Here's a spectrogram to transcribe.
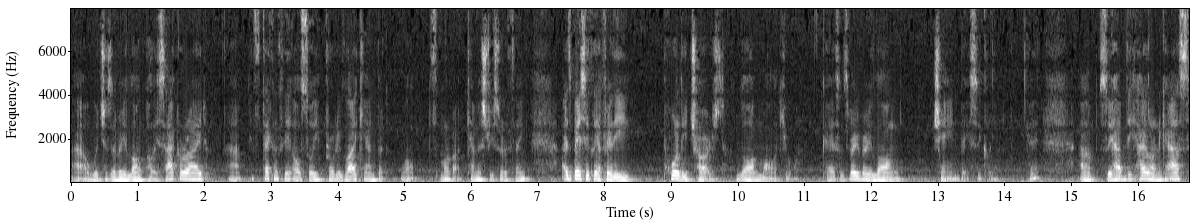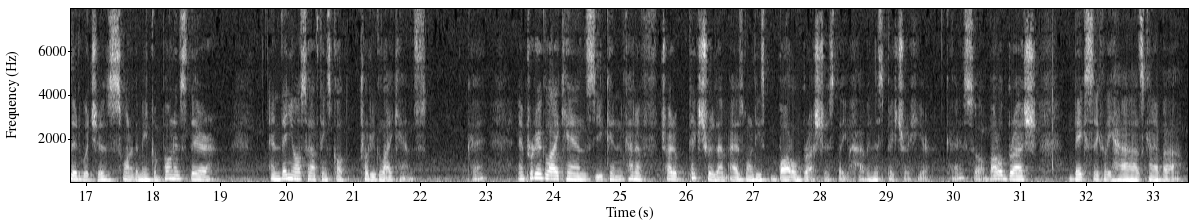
uh, which is a very long polysaccharide. Uh, it's technically also a proteoglycan, but well, it's more of a chemistry sort of thing. It's basically a fairly poorly charged long molecule. Okay, so it's very very long chain basically. Okay, um, so you have the hyaluronic acid, which is one of the main components there, and then you also have things called proteoglycans. Okay, and proteoglycans you can kind of try to picture them as one of these bottle brushes that you have in this picture here. Okay, so a bottle brush basically has kind of a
